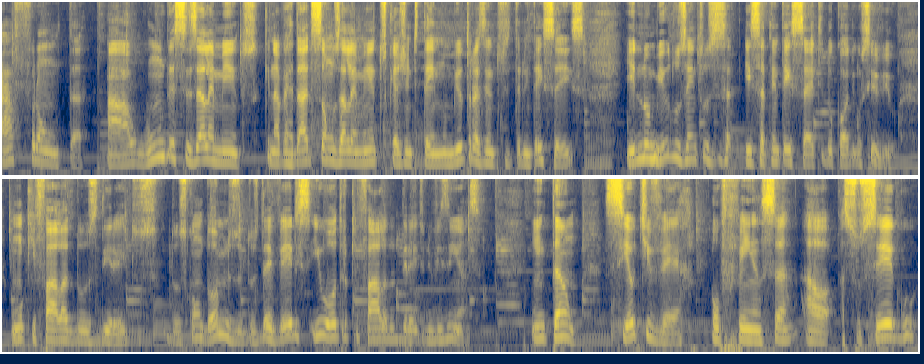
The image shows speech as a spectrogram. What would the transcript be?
afronta a algum desses elementos, que na verdade são os elementos que a gente tem no 1336 e no 1277 do Código Civil. Um que fala dos direitos dos condôminos, dos deveres, e o outro que fala do direito de vizinhança. Então, se eu tiver ofensa ao sossego,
